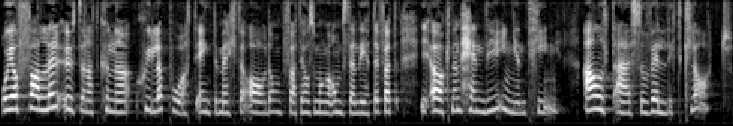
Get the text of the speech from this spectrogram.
Och jag faller utan att kunna skylla på att jag inte märkte av dem för att jag har så många omständigheter. För att i öknen händer ju ingenting. Allt är så väldigt klart.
